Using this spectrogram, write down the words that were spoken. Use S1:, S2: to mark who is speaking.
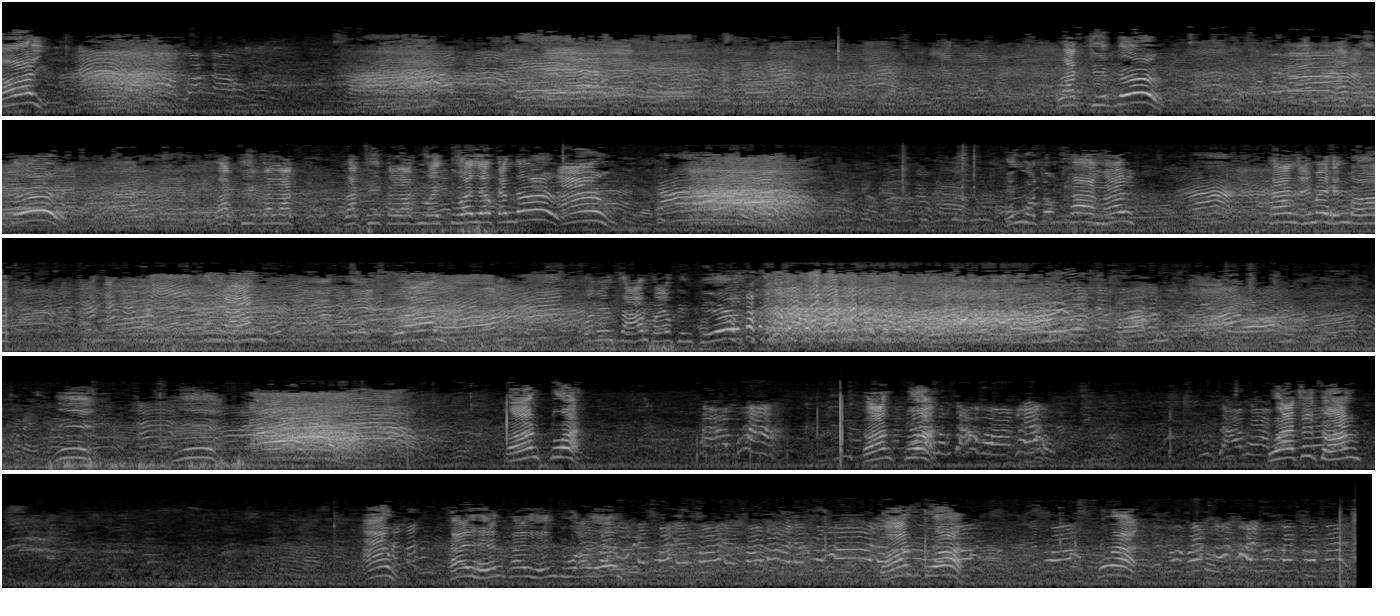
S1: ร้อย
S2: ตัก่า
S1: หลักสิบเด้อหลักสิบเด้อหลักสิบกับหลักหลักสิบกับหลักหน่วยตัวเดียวกันเด้ออ้าวเห็นหมดทุกข้างไหมข้างไหนไม่เห็นบอกข้างหลัง ขวางวันเป็นสามแถวขึ้นเขียวนี่ นี่สองตัว
S2: สามห้า
S1: สองตัว
S2: ลูกสาวบอกแล้วลูกสาวแม่
S1: ตัวที่สองเอา ใครเห็นใครเห็นดูเอาเอง
S2: เห็นว่าเห็นว่าเห็นว่าได้เห็นว่าได้
S1: สองตัว
S2: เ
